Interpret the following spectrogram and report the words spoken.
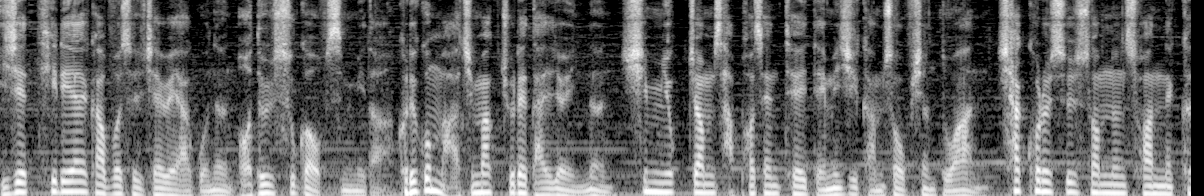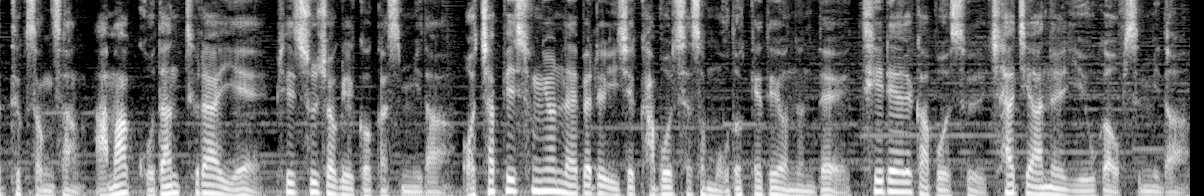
이제 TDL 갑옷을 제외하고는 얻을 수가 없습니다. 그리고 마지막 줄에 달려있는 16.4%의 데미지 감소 옵션 또한 샤코를 쓸 수 없는 소환네크 특성상 아마 고단 트라이에 필수적일 것 같습니다. 어차피 숙련 레벨을 이제 갑옷에서 못 얻게 되었는데 TDL 갑옷을 차지 않을 이유가 없습니다.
